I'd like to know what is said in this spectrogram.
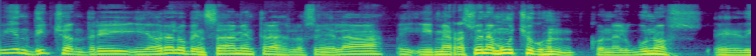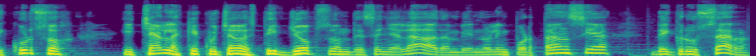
bien dicho, André, y ahora lo pensaba mientras lo señalaba, y, me resuena mucho con, algunos eh, discursos y charlas que he escuchado de Steve Jobs, donde señalaba también ¿no? la importancia de cruzar,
